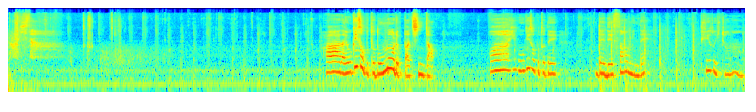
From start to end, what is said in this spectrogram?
나이스. 아, 나 여기서부터 너무 어렵다, 진짜. 와, 이거 여기서부터 내, 내, 내 싸움인데? 뒤에도 있잖아.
